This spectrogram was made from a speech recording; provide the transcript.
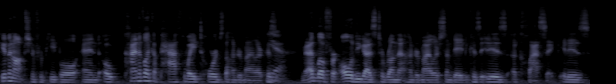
give an option for people, and oh, kind of like a pathway towards the 100 miler. Because Yeah. I mean, I'd love for all of you guys to run that 100 miler someday because it is a classic. It is,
